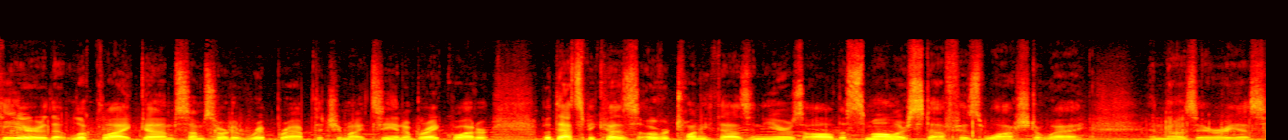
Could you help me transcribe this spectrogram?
here that look like um, some sort of riprap that you might see in a breakwater, but that's because over 20,000 years all the smaller stuff is washed away in those areas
